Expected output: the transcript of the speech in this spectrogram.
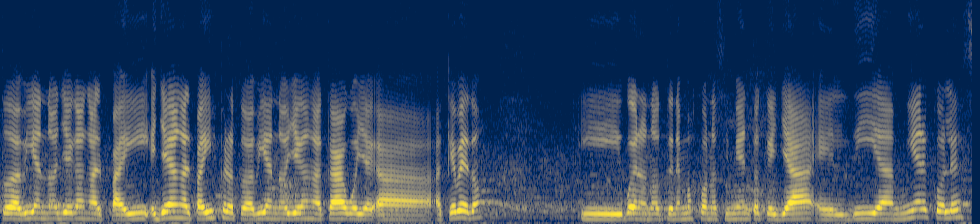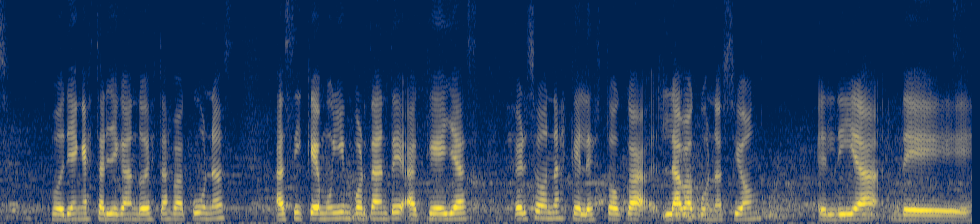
todavía no llegan al país, llegan al país pero todavía no llegan acá a, a Quevedo. Y bueno, no tenemos conocimiento que ya el día miércoles podrían estar llegando estas vacunas, así que muy importante aquellas personas que les toca la vacunación el día de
